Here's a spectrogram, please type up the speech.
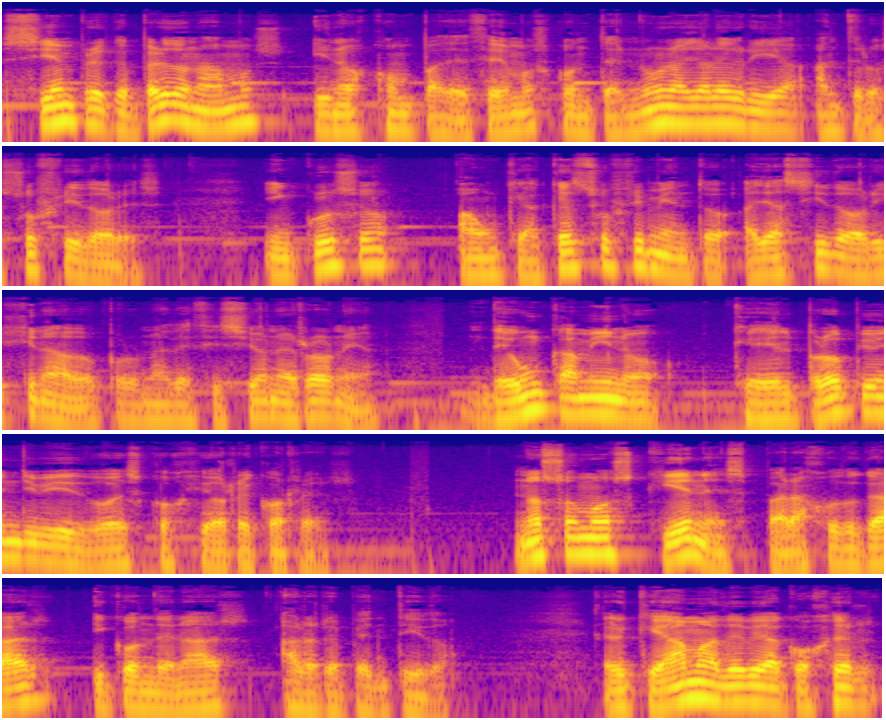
siempre que perdonamos y nos compadecemos con ternura y alegría ante los sufridores, incluso aunque aquel sufrimiento haya sido originado por una decisión errónea de un camino que el propio individuo escogió recorrer. No somos quienes para juzgar y condenar al arrepentido. El que ama debe acoger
